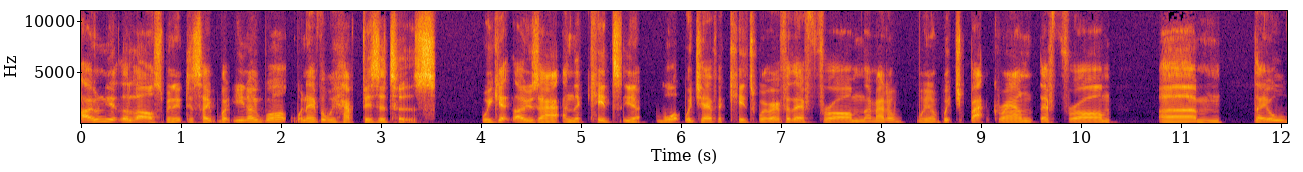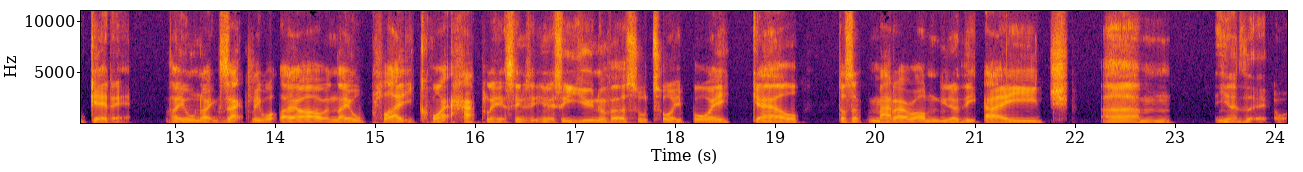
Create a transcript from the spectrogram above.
only at the last minute to say, but you know what? Whenever we have visitors, we get those out, and the kids, you know, what whichever kids, wherever they're from, no matter you know which background they're from, um, they all get it. They all know exactly what they are, and they all play quite happily. It seems that you know it's a universal toy. Boy, girl, doesn't matter on you know the age. Um, you know, the,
